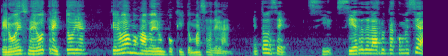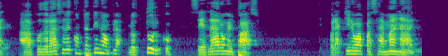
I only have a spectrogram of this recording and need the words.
pero eso es otra historia que lo vamos a ver un poquito más adelante. Entonces, cierre de la ruta comercial. Al apoderarse de Constantinopla, los turcos cerraron el paso. Por aquí no va a pasar más nadie.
